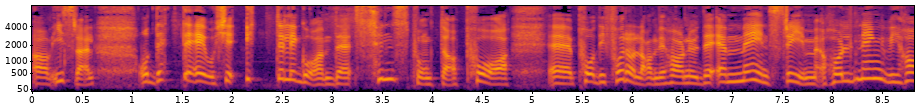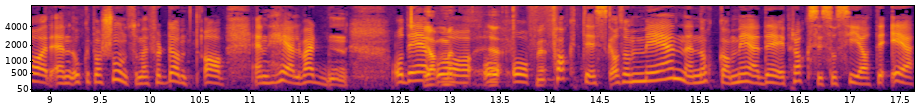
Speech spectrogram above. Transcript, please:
av Israel. Og dette er jo ikke ytterligere ytterliggående synspunkter på, eh, på, de forholdene vi har nå. Det er mainstream holdning. Vi har en okkupasjon som er fordømt av en hel verden. Og det ja, men, å, å, å men, faktisk altså, mene noe med det i praksis og si at det er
